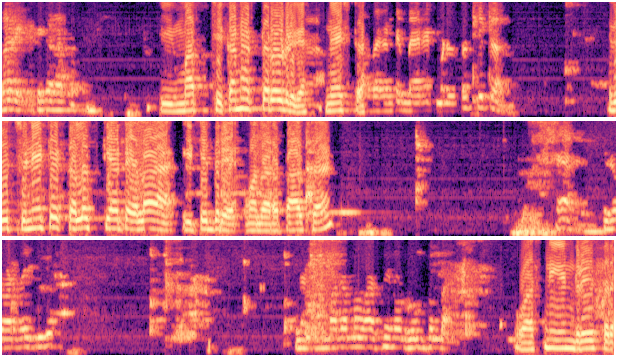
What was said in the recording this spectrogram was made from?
ಬರ್ರಿ ಚಿಕನ್ ಈಗ ಮತ್ ಚಿಕನ್ ಹಾಕ್ತಾರ ನೋಡ್ರಿ ಈಗ ನೆಕ್ಸ್ಟ್ ಅರ್ಧ ಗಂಟೆ ಮ್ಯಾರಿನೇಟ್ ಮಾಡಿದ್ರೆ ಚಿಕನ್ ಇದು ಚುನ್ಯಕ್ಕೆ ಕಲಸ್ ಕ್ಯಾಟ್ ಎಲ್ಲ ಇಟ್ಟಿದ್ರಿ ಒಂದ್ ಅರ್ಧ ತಾಸ. ವಾಸನೆ ನೋಡಿ ರೂಮ್ ತುಂಬಾ ವಾಸನೆ ಏನ್ರಿ ಸರ?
